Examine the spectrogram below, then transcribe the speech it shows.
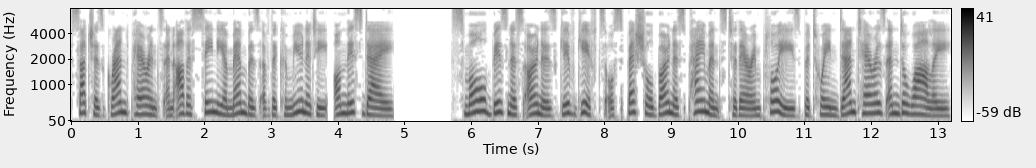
such as grandparents and other senior members of the community, on this day. Small business owners give gifts or special bonus payments to their employees between Dhanteras and Diwali.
